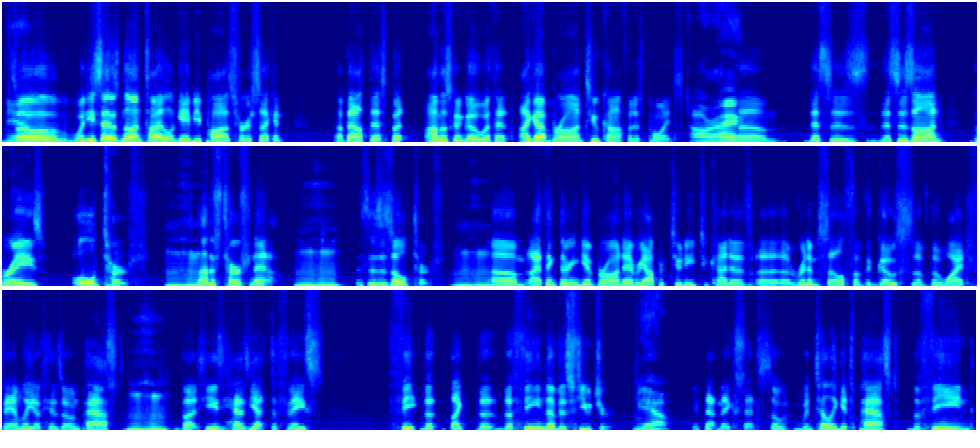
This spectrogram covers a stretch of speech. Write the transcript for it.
yeah. So when you said it was non-title, gave you pause for a second about this, but I'm just going to go with it. I got Braun two confidence points. All right. Um, this is this is on Bray's old turf, mm-hmm. not his turf now. Mm-hmm. This is his old turf. Mm-hmm. Um, I think they're going to give Braun every opportunity to kind of uh, uh, rid himself of the ghosts of the Wyatt family of his own past. Mm-hmm. But he has yet to face the, the like the the fiend of his future. Yeah, if that makes sense. So until he gets past the fiend,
